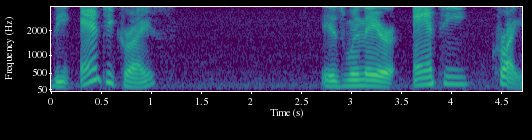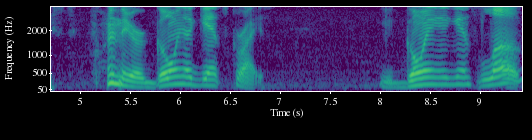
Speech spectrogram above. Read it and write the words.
the Antichrist is when they are anti Christ, when they are going against Christ. You're going against love,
